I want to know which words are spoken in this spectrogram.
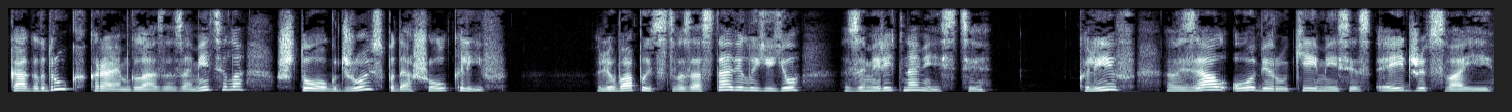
как вдруг краем глаза заметила, что к Джойс подошел Клифф. Любопытство заставило ее замереть на месте. Клифф взял обе руки миссис Эйджи в свои.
